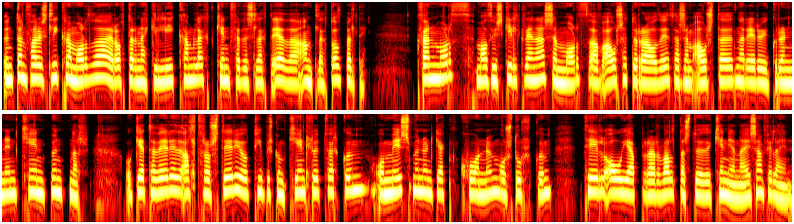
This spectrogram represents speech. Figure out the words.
Undanfarist líkra morða er oftar en ekki líkamlegt, kynferðislegt eða andlegt ofbeldi. Kvennmorð má því skilgreina sem morð af ásættu ráði þar sem ástæðunar eru í grunninn kynbundnar og geta verið allt frá stereotypiskum kynhlutverkum og mismunun gegn konum og stúlkum til ójabrar valdastöðu kynjana í samfélaginu.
